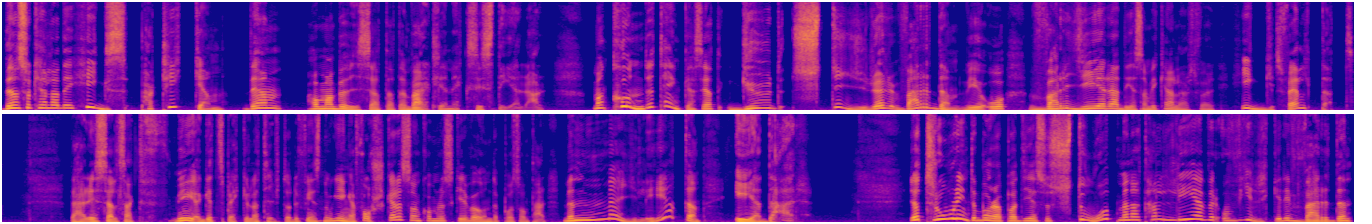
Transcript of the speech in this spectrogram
Den så kallade Higgs-partikeln den har man bevisat at den verkligen eksisterer. Man kunde tänka seg at Gud styrer verden ved å variera det som vi kallar for Higgsfältet. Det her er selvsagt meget spekulativt, og det finnes nok ingen forskere som kommer å skrive under på sånt her, men möjligheten er der. Jeg tror ikke bare på at Jesus sto opp, men at han lever og virker i verden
